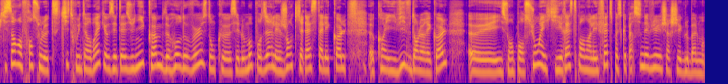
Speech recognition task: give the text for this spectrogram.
qui sort en France sous le titre Winter Break et aux États-Unis comme The Holdovers. Donc euh, c'est le mot pour dire les gens qui restent à l'école euh, quand ils vivent dans leur école. et ils sont en pension et qui restent pendant les fêtes parce que personne n'est venu les chercher globalement.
